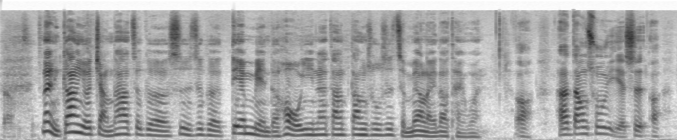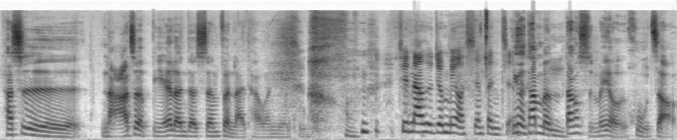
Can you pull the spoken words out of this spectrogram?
这样子。那你刚刚有讲他这个是这个滇缅的后裔，那当当初是怎么样来到台湾？”哦，他当初也是哦，他是拿着别人的身份来台湾念书，就当时就没有身份证，因为他们当时没有护照，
